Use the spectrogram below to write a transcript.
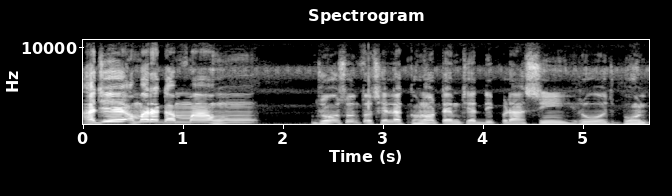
આજે અમારા ગામમાં હું જોઉં છું તો છેલ્લા ઘણો ટાઈમ છે દીપડા, સિંહ, રોજ, ભૂંડ.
